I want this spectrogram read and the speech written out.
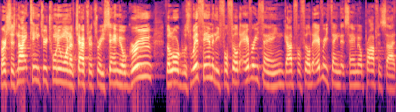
Verses 19 through 21 of chapter 3 Samuel grew, the Lord was with him, and he fulfilled everything. God fulfilled everything that Samuel prophesied.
